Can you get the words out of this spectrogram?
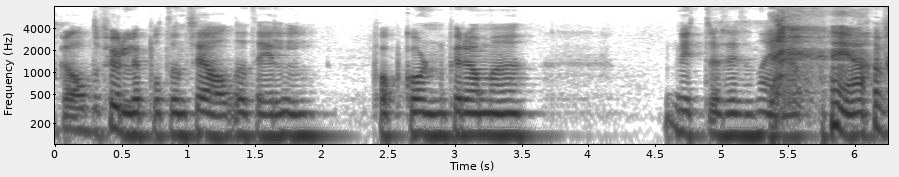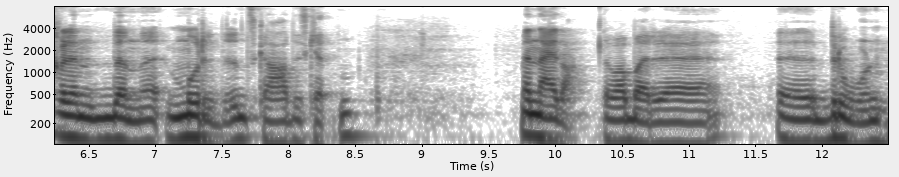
skal det fulle potensialet til popkornprogrammet nyttes i sin helhet. ja, for den, denne morderen skal ha disketten. Men nei da. Det var bare eh, broren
